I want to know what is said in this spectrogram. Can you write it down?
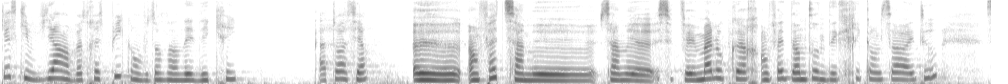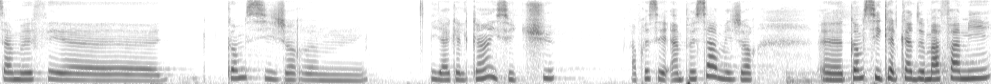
Qu'est-ce qui vient à votre esprit quand vous entendez des cris? À toi, Sia Euh, en fait, ça me, ça me ça fait mal au cœur. En fait, d'entendre des cris comme ça et tout, ça me fait euh, comme si, genre, euh, il y a quelqu'un, il se tue. Après, c'est un peu ça, mais genre, comme si quelqu'un de ma famille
